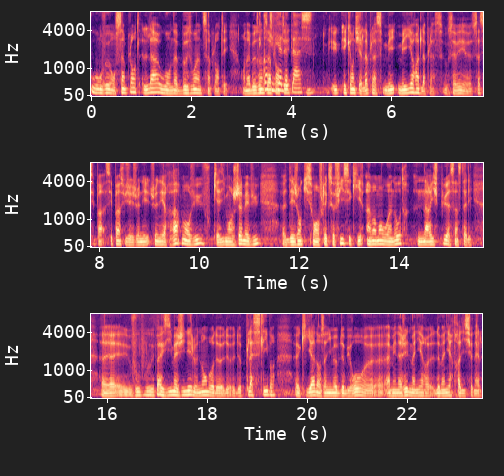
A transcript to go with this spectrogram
où on veut, on s'implante là où on a besoin de s'implanter. On a besoin de s'implanter. il y a de la place et, quand il y a de la place. Mais, mais il y aura de la place. Vous savez, euh, ça, c'est pas, c'est pas un sujet. Je n'ai, je n'ai rarement vu, quasiment jamais vu, euh, des gens qui sont en flex office et qui, à un moment ou un autre, n'arrivent plus à s'installer. Euh, vous ne pouvez pas imaginer le nombre de, de, places libres qu'il y a dans un immeuble de bureau aménagé de manière, de manière traditionnelle.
